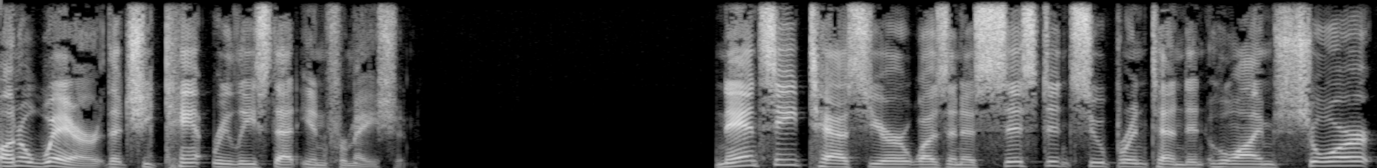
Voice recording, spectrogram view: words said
unaware that she can't release that information. Nancy Tessier was an assistant superintendent who I'm sure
